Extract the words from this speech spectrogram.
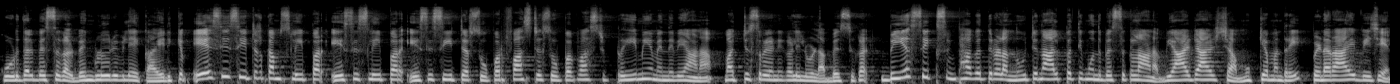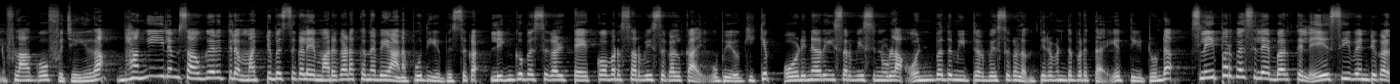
കൂടുതൽ ബസ്സുകൾ ബംഗളൂരുവിലേക്കായിരിക്കും. A C seater cum sleeper A C sleeper A C seater super fast super fast premium എന്നിവയാണ് മറ്റു ശ്രേണികളിലുള്ള ബസ്സുകൾ. ബി സിക്സ് വിഭാഗത്തിലുള്ള നൂറ്റി നാൽപ്പത്തിമൂന്ന് ബസ്സുകളാണ് വ്യാഴാഴ്ച മുഖ്യമന്ത്രി പിണറായി വിജയൻ ഫ്ളാഗ് ഓഫ് ചെയ്യുക. ഭംഗിയിലും സൗകര്യത്തിലും മറ്റു ബസ്സുകളെ മറികടക്കുന്നവയാണ് പുതിയ ബസ്സുകൾ. ലിങ്ക് ബസ്സുകൾ ടേക്ക് ഓവർ സർവീസുകൾക്കായി ഉപയോഗിക്കും. ഓർഡിനറി സർവീസിനുള്ള ഒൻപത് മീറ്റർ ബസ്സുകളും തിരുവനന്തപുരത്ത് എത്തിയിട്ടുണ്ട്. സ്ലീപ്പർ ബസ്സിലെ ബർത്തിൽ എ സി വെന്റുകൾ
